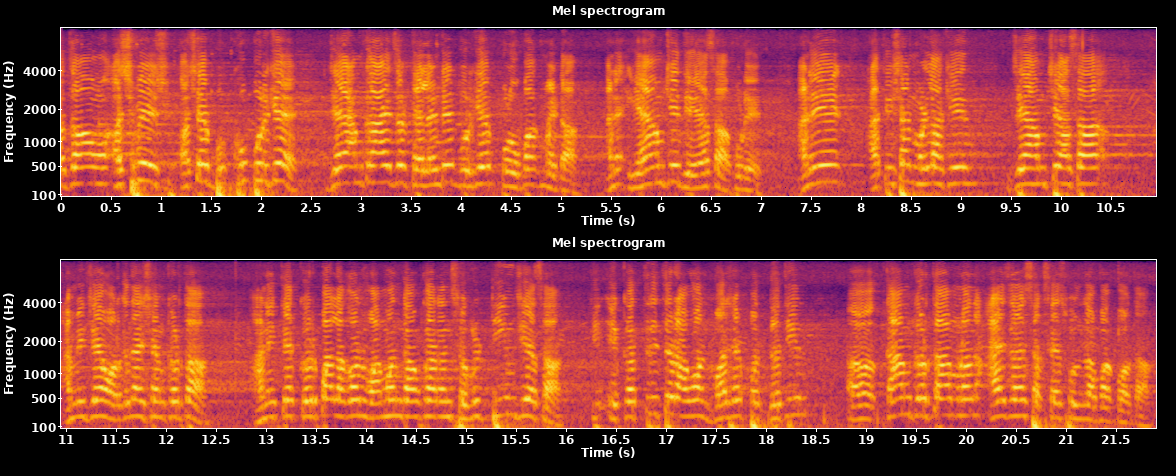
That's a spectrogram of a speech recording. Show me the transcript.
जावं अश्वेश अशे खूब भुरगे जे आमकां आयज टॅलेंटेड भुरगे पळोवपाक मेळटा. आनी हें आमचें ध्येय आसा फुडें. आनी आतिशान म्हणलां की जे आमचे आसा आमी जे ऑर्गनायजेशन करता आनी ते करपा लागून वामन गांवकार आनी सगळी टीम जी आसा ती एकत्रीत रावन बऱ्या पद्दतीन काम करता म्हणून आयज सक्सेसफूल जावपाक पावता.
